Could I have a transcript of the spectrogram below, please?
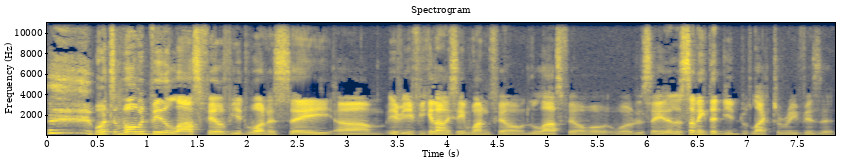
What what would be the last film you'd want to see? Um, if if you could only see one film, the last film, what, what would you see? It's something that you'd like to revisit.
